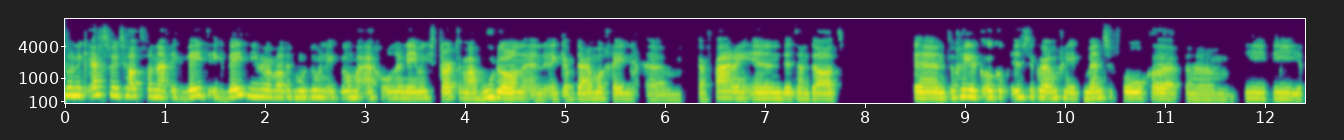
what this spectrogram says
toen ik echt zoiets had van, nou, ik weet, ik weet niet meer wat ik moet doen. Ik wil mijn eigen onderneming starten, maar hoe dan? En ik heb daar helemaal geen ehm, ervaring in, dit en dat. En toen ging ik ook op Instagram ging ik mensen volgen ehm, die, die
